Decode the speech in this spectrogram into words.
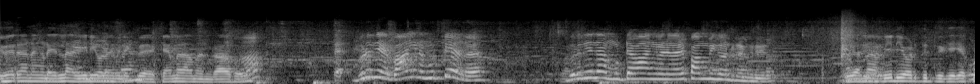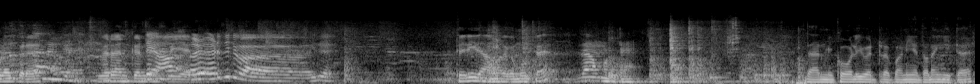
இவர் நாங்கள் எல்லா இருக்கு. கேமராமேன் ராகுல். விருந்தி வாங்கின முட்டையாங்க விருந்தி தான் முட்டை வாங்கின மாதிரி பம்பி கொண்டு இவர் நான் வீடியோ எடுத்துட்டு இருக்கேன். இவர் கண்டு எ- எடுத்துட்டு வா இது. தெரியுதா அவங்களுக்கு முட்டை? இதான் முட்டை. தார்மி கோழி வெட்டுற பணியை தொடங்கிட்டார்.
